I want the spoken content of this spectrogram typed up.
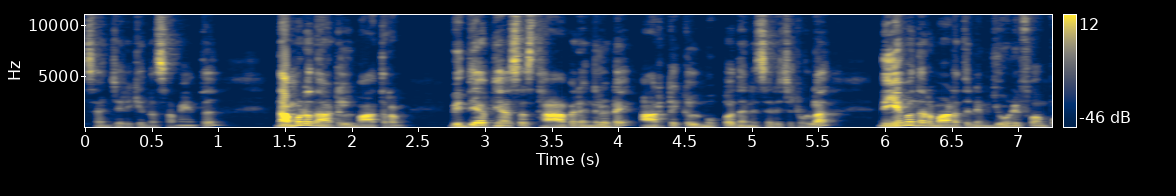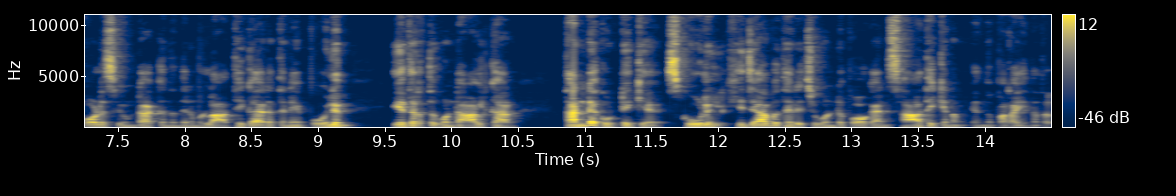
സഞ്ചരിക്കുന്ന സമയത്ത് നമ്മുടെ നാട്ടിൽ മാത്രം വിദ്യാഭ്യാസ സ്ഥാപനങ്ങളുടെ ആർട്ടിക്കിൾ മുപ്പത് അനുസരിച്ചിട്ടുള്ള നിയമനിർമ്മാണത്തിനും യൂണിഫോം പോളിസി ഉണ്ടാക്കുന്നതിനുമുള്ള അധികാരത്തിനെ പോലും എതിർത്തുകൊണ്ട് ആൾക്കാർ തന്റെ കുട്ടിക്ക് സ്കൂളിൽ ഹിജാബ് ധരിച്ചുകൊണ്ട് പോകാൻ സാധിക്കണം എന്ന് പറയുന്നത്?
